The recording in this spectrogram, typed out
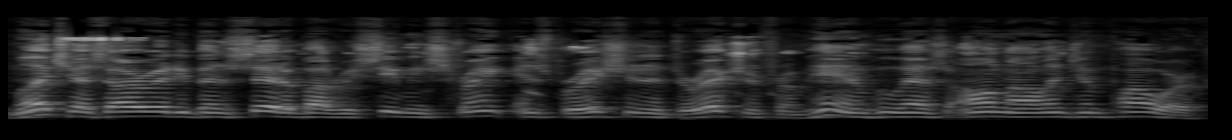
Much has already been said about receiving strength, inspiration, and direction from Him who has all knowledge and power.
